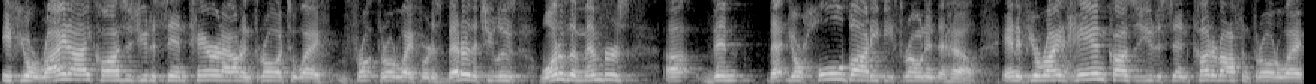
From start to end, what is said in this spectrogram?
If your right eye causes you to sin, tear it out and throw it away. Throw it away. For it is better that you lose one of the members uh, than that your whole body be thrown into hell. And if your right hand causes you to sin, cut it off and throw it away,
